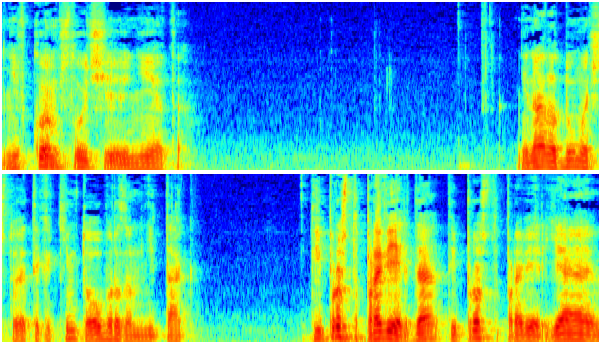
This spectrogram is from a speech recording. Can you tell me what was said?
ни в коем случае не это. Не надо думать, что это каким-то образом не так. Ты просто проверь, да? Ты просто проверь. Я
